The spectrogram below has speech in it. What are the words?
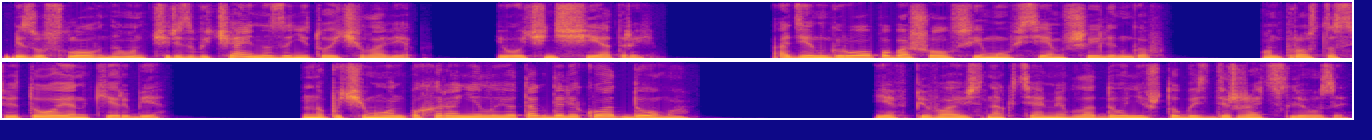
Безусловно, он чрезвычайно занятой человек и очень щедрый. Один гроб обошелся ему в семь шиллингов. Он просто святой Анкирби. Но почему он похоронил ее так далеко от дома? Я впиваюсь ногтями в ладони, чтобы сдержать слезы.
